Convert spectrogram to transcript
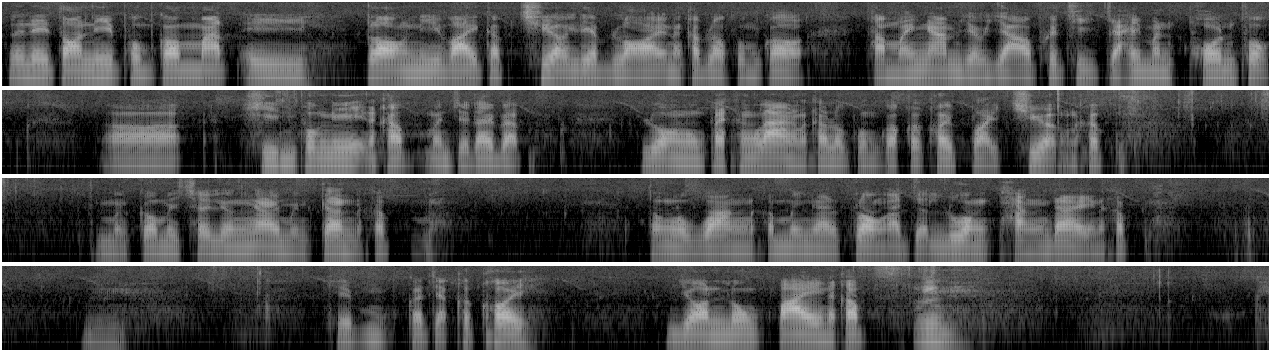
และในตอนนี้ผมก็มัดไอ้ กล้องนี้ไว้กับเชือกเรียบร้อยนะครับแล้วผมก็ทำไม้งามยาวๆ เพื่อที่จะให้มันพ้นพวกหินพวกนี้นะครับ มันจะได้แบบล่วงลงไปข้างล่างนะครับ แล้วผมก็ค่อยๆปล่อยเชือกนะครับ มันก็ไม่ใช่เรื่องง่ายเหมือนกันนะครับ ต้องระวังนะครับไม่งั้นกล้องอาจจะล่วงพังได้นะครับโอเคผมก็จะค่อยๆย่อนลงไปนะครับโอเค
